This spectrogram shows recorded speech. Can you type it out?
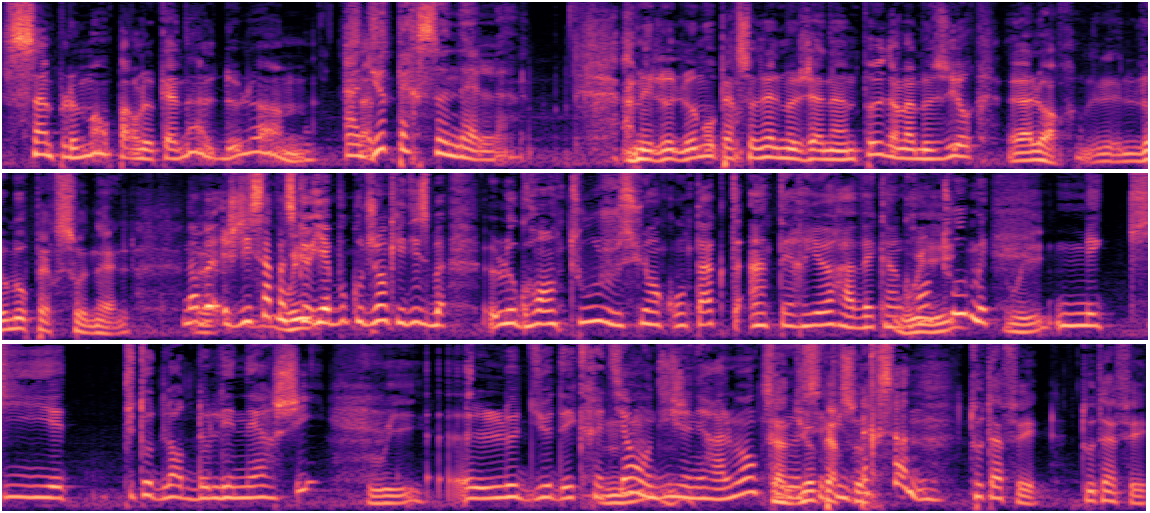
simplement par le canal de l'homme. Un Dieu personnel. Ah mais le, mot personnel me gêne un peu dans la mesure euh, alors le mot personnel. Non je dis ça parce qu'il y a beaucoup de gens qui disent bah, le grand tout je suis en contact intérieur avec un grand tout mais mais qui est plutôt de l'ordre de l'énergie. Oui. Euh, le Dieu des chrétiens, on dit généralement que c'est une personne. Tout à fait, tout à fait.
